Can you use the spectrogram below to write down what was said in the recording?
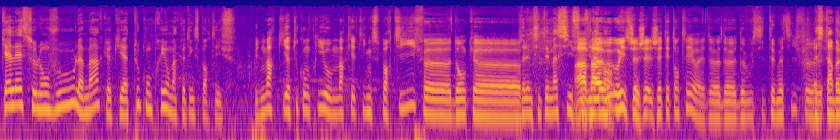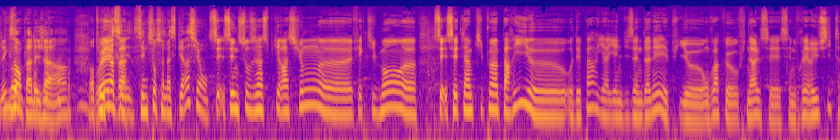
Quelle est, selon vous, la marque qui a tout compris au marketing sportif? Une marque qui a tout compris au marketing sportif. Euh, donc, euh, Vous allez me citer Massif, ah, bah, oui, été tenté de, vous citer Massif. Euh, c'est un bon exemple hein, déjà. Hein. En tout cas, bah, c'est une source d'inspiration. C'est une source d'inspiration, effectivement. C'était un petit peu un pari au départ, il y, a, une dizaine d'années, et puis on voit qu'au final, c'est une vraie réussite.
